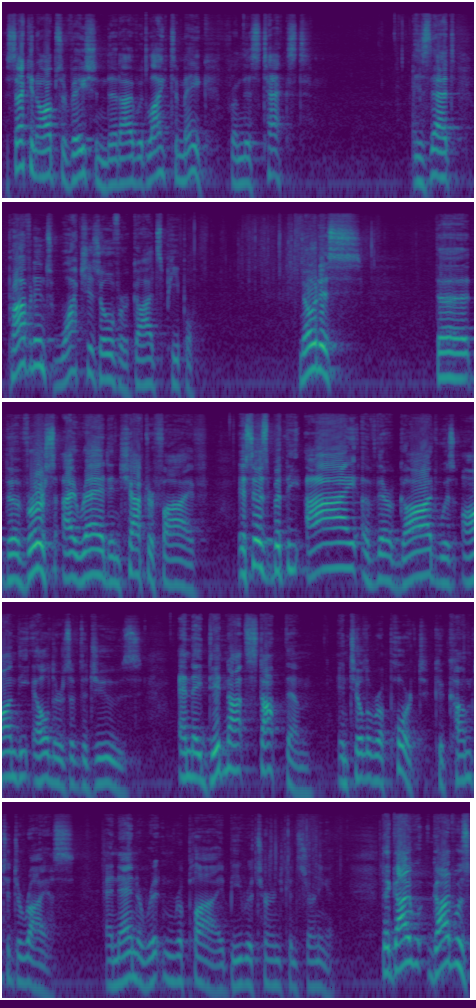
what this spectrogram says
The second observation that I would like to make from this text is that providence watches over God's people. Notice the, the verse I read in chapter 5 it says, But the eye of their God was on the elders of the Jews, and they did not stop them until a report could come to Darius, and then a written reply be returned concerning it. That God was,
